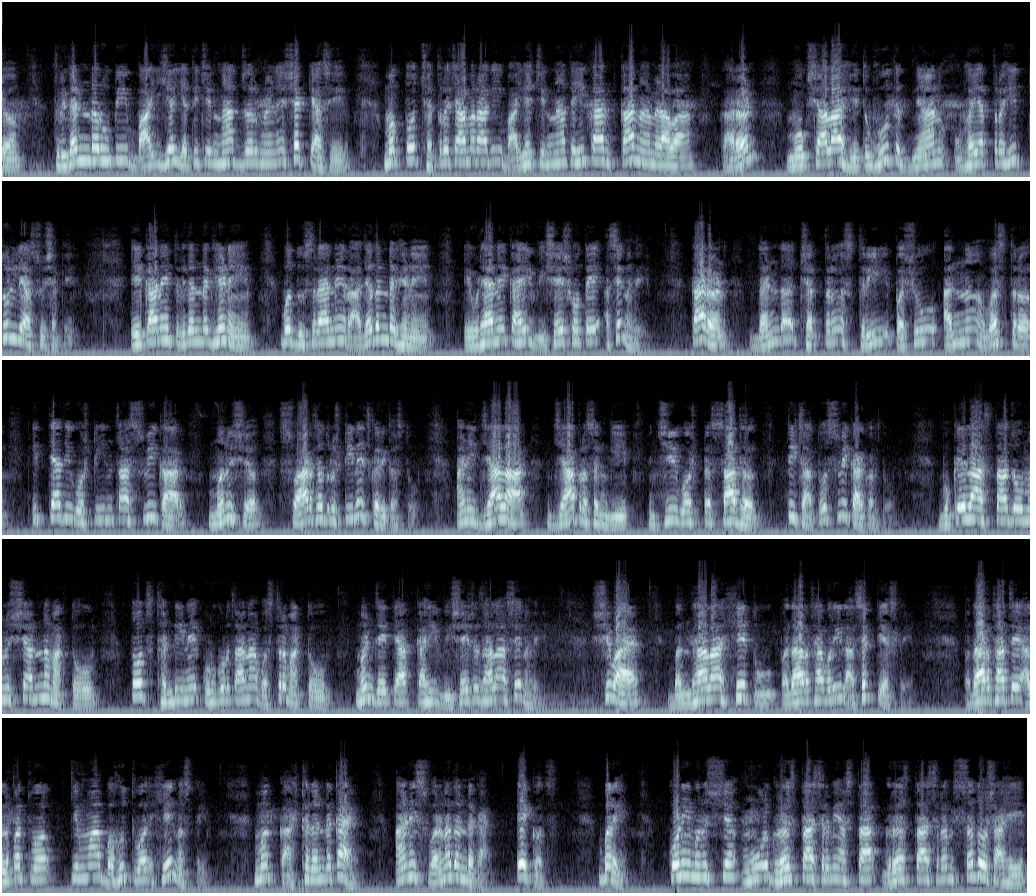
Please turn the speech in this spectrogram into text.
त्रिदंडरूपी बाह्य यतिचिन्हात जर मिळणे शक्य असेल मग तो छत्रचामरादी बाह्यचिन्हातही का, का न मिळावा? कारण मोक्षाला हेतुभूत ज्ञान उभयत्रही तुल्य असू शकेल. एकाने त्रिदंड घेणे व दुसऱ्याने राजदंड घेणे एवढ्याने काही विशेष होते असे नव्हे. कारण दंड छत्र स्त्री पशु अन्न वस्त्र इत्यादी गोष्टींचा स्वीकार मनुष्य स्वार्थदृष्टीनेच करीत असतो. आणि ज्याला ज्या प्रसंगी जी गोष्ट साधक तिचा तो स्वीकार करतो. भुकेला असता जो मनुष्य अन्न मागतो तोच थंडीने कुडकुडताना वस्त्र मागतो म्हणजे त्यात काही विशेष झाला असे नव्हे. शिवाय बंधाला हेतू पदार्थावरील आसक्ती असते. पदार्थाचे अल्पत्व किंवा बहुत्व हे नसते. मग काष्ठदंड काय? आणि स्वर्णदंड काय? एकच. बरे कोणी मनुष्य मूळ गृहस्थाश्रमी असता गृहस्थाश्रम सदोष आहे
